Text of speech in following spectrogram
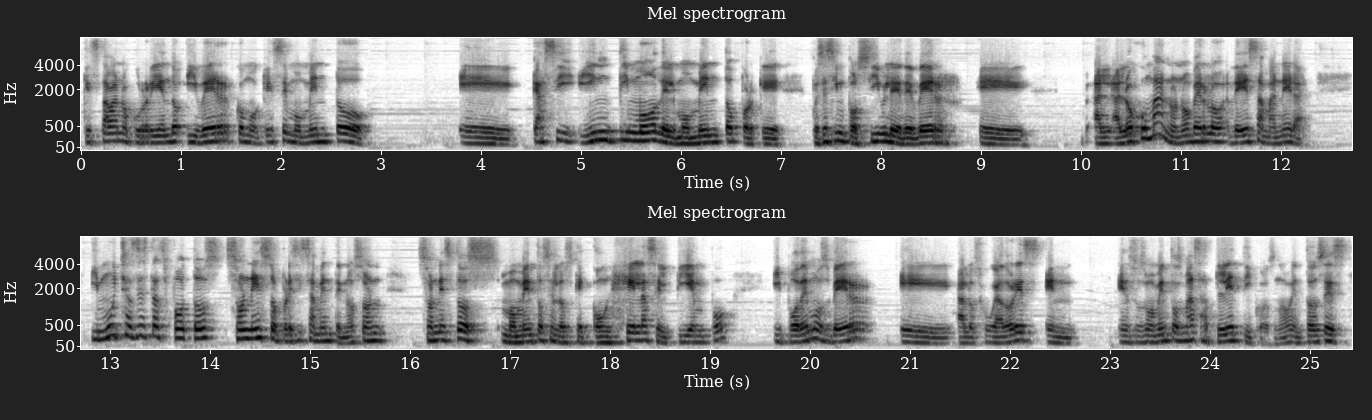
que estaban ocurriendo y ver como que ese momento eh, casi íntimo del momento, porque pues es imposible de ver eh, al, al, ojo humano, ¿no? Verlo de esa manera. Y muchas de estas fotos son eso precisamente, ¿no? Son son estos momentos en los que congelas el tiempo y podemos ver eh, a los jugadores en, sus momentos más atléticos, ¿no? Entonces,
